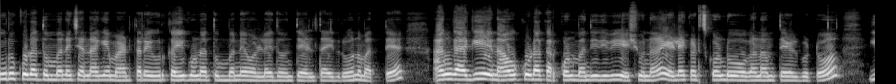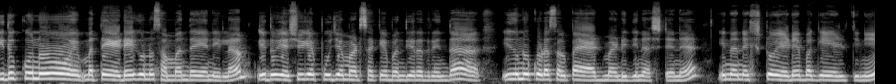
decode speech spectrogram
ಇವರು ಕೂಡ ತುಂಬಾನೇ ಚೆನ್ನಾಗಿ ಮಾಡ್ತಾರೆ. ಇವ್ರ ಕೈಗುಣ ತುಂಬಾನೇ ಒಳ್ಳೇದು ಅಂತ ಹೇಳ್ತಾ ಇದ್ರು ಮತ್ತೆ ಹಂಗಾಗಿ ನಾವು ಕೂಡ ಕರ್ಕೊಂಡು ಬಂದಿದ್ದೀವಿ ಯಶುನ. ಎಳೆ ಕಟ್ಸ್ಕೊಂಡು ಹೋಗೋಣ ಅಂತ ಹೇಳ್ಬಿಟ್ಟು. ಇದಕ್ಕೂ ಮತ್ತೆ ಎಡೆಗೂ ಸಂಬಂಧ ಏನಿಲ್ಲ. ಇದು ಯಶುಗೆ ಪೂಜೆ ಮಾಡ್ಸೋಕ್ಕೆ ಬಂದಿರೋದ್ರಿಂದ ಇದನ್ನು ಕೂಡ ಸ್ವಲ್ಪ ಆ್ಯಡ್ ಮಾಡಿದ್ದೀನಿ ಅಷ್ಟೇನೆ. ಇನ್ನು ನೆಕ್ಸ್ಟು ಎಡೆ ಬಗ್ಗೆ ಹೇಳ್ತೀನಿ.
